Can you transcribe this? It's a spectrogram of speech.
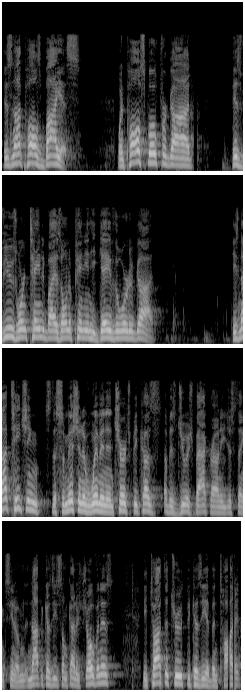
This is not Paul's bias. When Paul spoke for God, his views weren't tainted by his own opinion. He gave the Word of God. He's not teaching the submission of women in church because of his Jewish background. He just thinks, you know, not because he's some kind of chauvinist. He taught the truth because he had been taught it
